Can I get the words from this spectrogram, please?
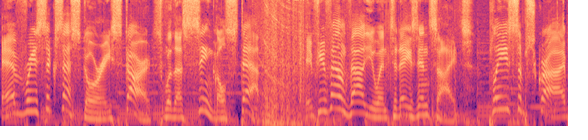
every success story starts with a single step. If you found value in today's insights, please subscribe,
